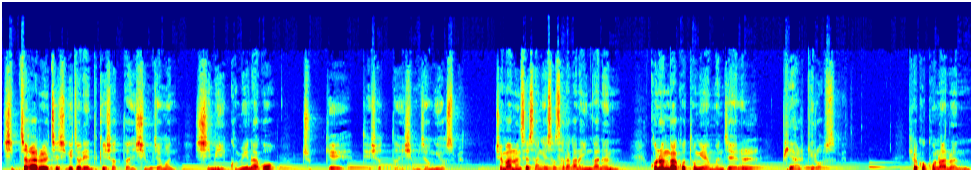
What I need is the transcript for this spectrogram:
십자가를 지시기 전에 느끼셨던 심정은 심히 고민하고 죽게 되셨던 심정이었습니다. 죄 많은 세상에서 살아가는 인간은 고난과 고통의 문제를 피할 길 없습니다. 결코 고난은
